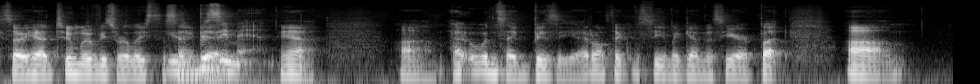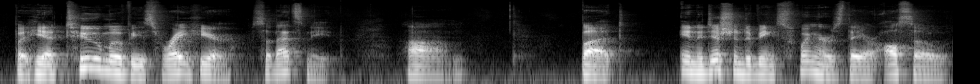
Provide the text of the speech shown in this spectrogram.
So he had two movies released the He's a same busy day. man. Yeah, um, I wouldn't say busy. I don't think we'll see him again this year, but um, but he had two movies right here, so that's neat. Um, but in addition to being swingers, they are also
